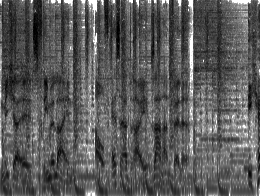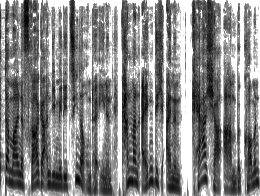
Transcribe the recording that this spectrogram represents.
Michaels Friemelein auf SR3 Saarlandwelle. Ich hätte da mal eine Frage an die Mediziner unter Ihnen. Kann man eigentlich einen Kercherarm bekommen?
